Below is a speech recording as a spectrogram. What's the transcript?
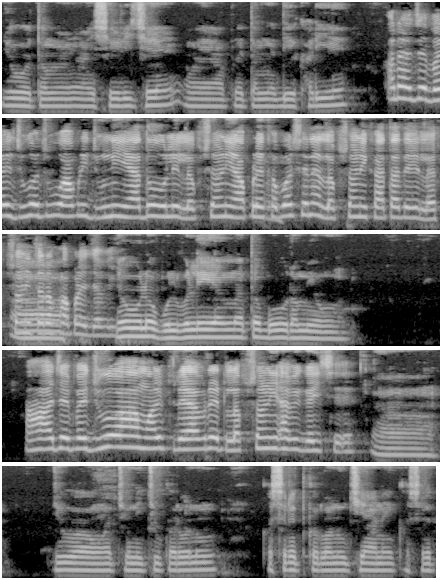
જુઓ તમે આ સીડી છે. હવે આપણે તમને દેખાડીએ. અરે અજયભાઈ જુઓ જુઓ આપણી જૂની યાદો ઓલી લપસણી આપણે ખબર છે ને? લપસણી ખાતા તે લપસણી તરફ આપણે જવી. જો ઓલો ભૂલભુલી એમાં તો બહુ રમ્યો હું. હા અજયભાઈ જુઓ આ મારી ફેવરેટ લપસણી આવી ગઈ છે. હા. જુઓ વાંચું નીચું કરવાનું. કસરત કરવાનું છે આને કસરત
